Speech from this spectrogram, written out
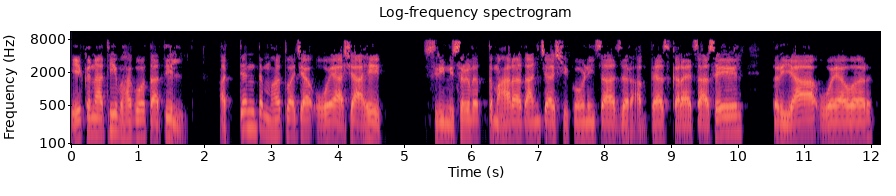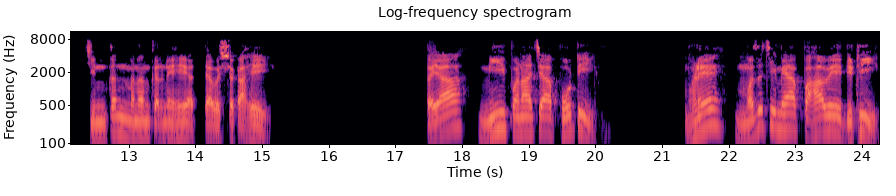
एकनाथी भागवतातील अत्यंत महत्त्वाच्या ओळ्या अशा आहेत. श्री निसर्गदत्त महाराजांच्या शिकवणीचा जर अभ्यास करायचा असेल तर या ओळ्यावर चिंतन मनन करणे हे अत्यावश्यक आहे. तया मीपणाच्या पोटी. म्हणे मजची म्या पहावे दिठी.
